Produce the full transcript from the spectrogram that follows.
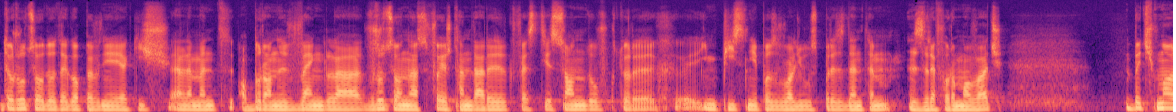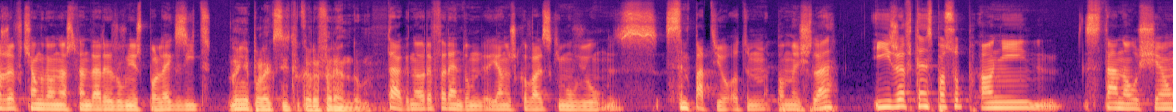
Dorzucą do tego pewnie jakiś element obrony węgla, wrzucą na swoje sztandary kwestie sądów, których im PiS nie pozwolił z prezydentem zreformować. Być może wciągną na sztandary również polexit. No nie polexit, tylko referendum. Tak, no referendum. Janusz Kowalski mówił z sympatią o tym pomyśle. I że w ten sposób oni staną się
